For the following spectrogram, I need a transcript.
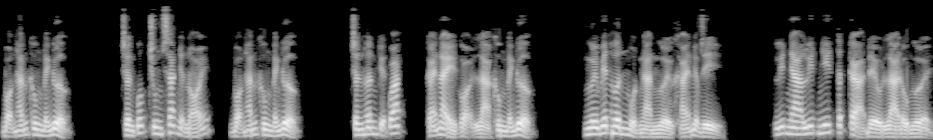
bọn hắn không đánh được. Trần quốc trung xác nhận nói, bọn hắn không đánh được trần hân kiện quát, cái này gọi là không đánh được. Ngươi biết hơn một ngàn người khái niệm gì? Lít nha lít nhít tất cả đều là đầu người.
